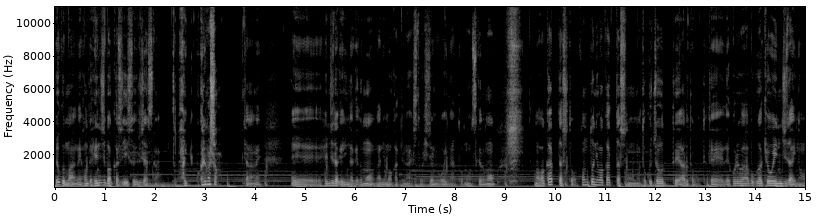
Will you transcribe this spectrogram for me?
よくまあねほんと返事ばっかしいい人いるじゃないですか「はい分かりました」みたいなね、えー、返事だけいいんだけども何も分かってない人非常に多いなと思うんですけども、まあ、分かった人本当に分かった人のま特徴ってあると思っててでこれは僕が教員時代の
